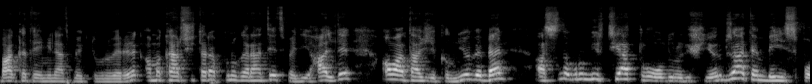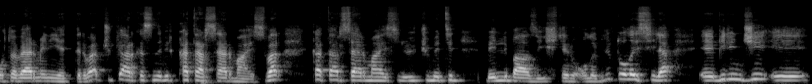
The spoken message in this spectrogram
banka teminat mektubunu vererek ama karşı taraf bunu garanti etmediği halde avantajlı kılınıyor ve ben aslında bunun bir tiyatro olduğunu düşünüyorum. Zaten Beyin Sport'a verme niyetleri var. Çünkü arkasında bir Katar sermayesi var. Katar sermayesiyle hükümetin belli bazı işleri olabilir. Dolayısıyla e, birinci e,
